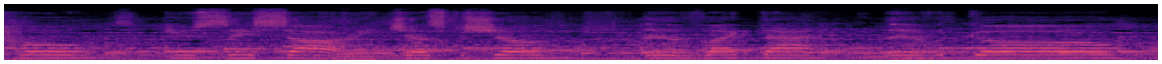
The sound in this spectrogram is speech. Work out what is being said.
holes. You say sorry just for show. Live like that, live with gold.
